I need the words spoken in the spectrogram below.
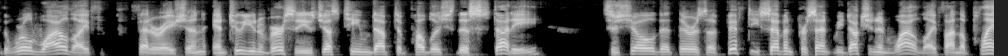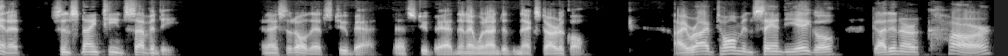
the World Wildlife Federation and two universities just teamed up to publish this study to show that there is a 57% reduction in wildlife on the planet since 1970. And I said, Oh, that's too bad. That's too bad. And then I went on to the next article. I arrived home in San Diego, got in our car.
